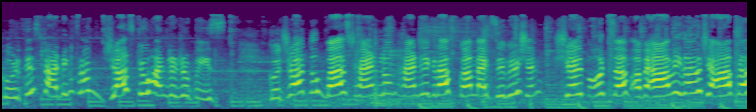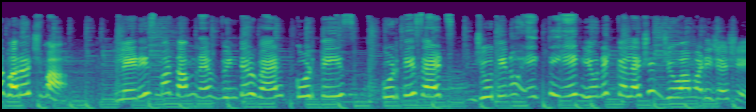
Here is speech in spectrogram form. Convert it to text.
Kurti starting from just 200 rupees. ગુજરાતનું best handloom handicraft cum exhibition Shilp Utsav હવે આવી ગયું છે આપણા ભરૂચમાં લેડીઝમાં તમને winter wear kurtis, kurti sets જૂતીનું એકથી એક યુનિક કલેક્શન જોવા મળી જશે.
